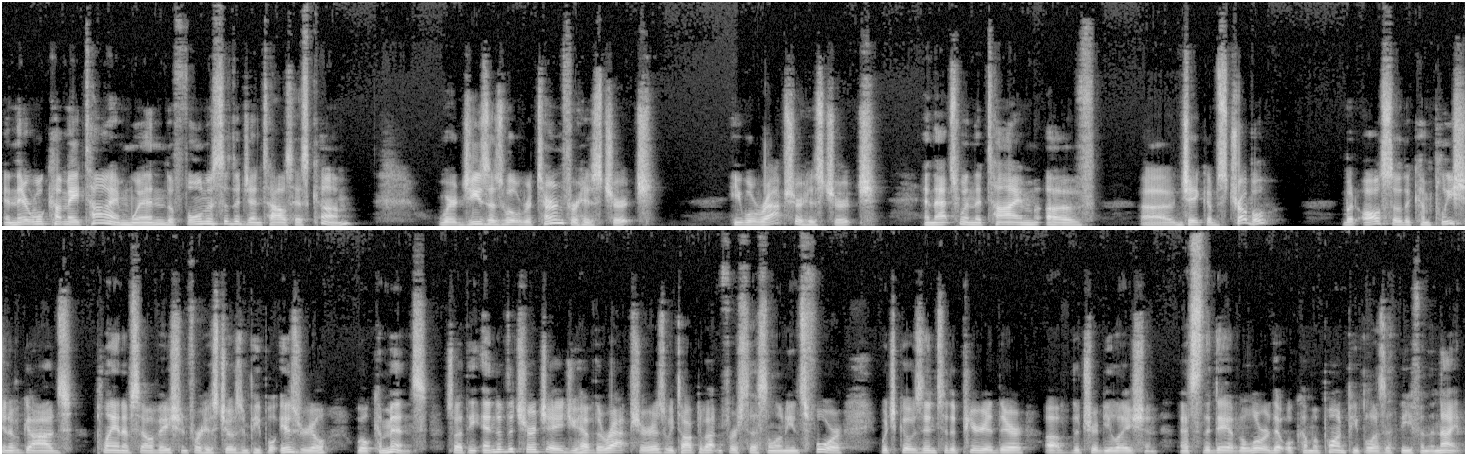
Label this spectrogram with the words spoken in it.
And there will come a time when the fullness of the Gentiles has come, where Jesus will return for his church. He will rapture his church. And that's when the time of uh, Jacob's trouble, but also the completion of God's plan of salvation for his chosen people, Israel, will commence. So at the end of the church age, you have the rapture, as we talked about in 1 Thessalonians 4, which goes into the period there of the tribulation. That's the day of the Lord that will come upon people as a thief in the night.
